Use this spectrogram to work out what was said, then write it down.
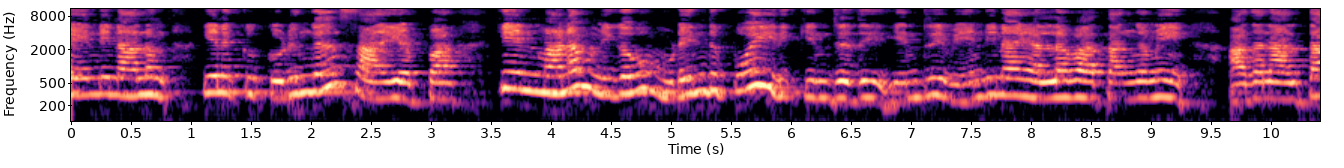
வேண்டினாலும் எனக்கு கொடுங்கள் சாயப்பா. என் மனம் மிகவும் உடைந்து போய் இருக்கின்றது. என்று வேண்டினாய் அல்லவா தங்கமே. அதனால் தான்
